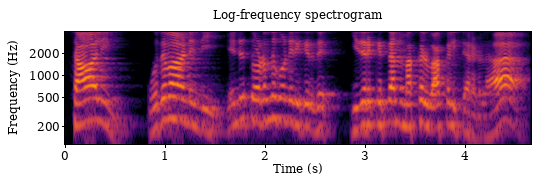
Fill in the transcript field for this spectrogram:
ஸ்டாலின் உதவாநிதி என்று தொடர்ந்து கொண்டிருக்கிறது. இதற்குத்தான் மக்கள் வாக்களித்தார்களா?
